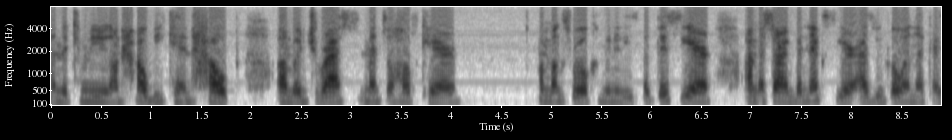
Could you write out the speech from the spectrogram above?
in the community on how we can help um, address mental health care amongst rural communities. But this year, I'm um, sorry, but next year, as we go in, like I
